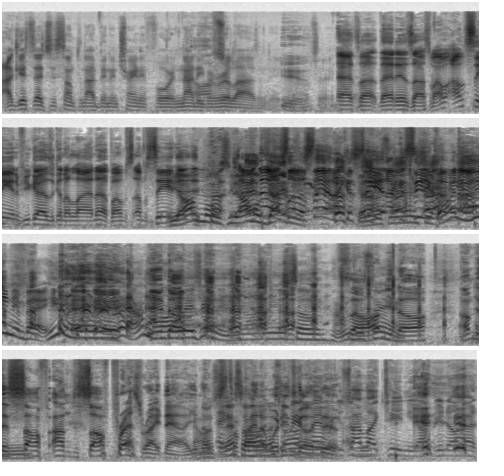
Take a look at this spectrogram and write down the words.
I guess that's just something I've been in training for, and not even realizing it. You know what I'm saying? That's uh, that is awesome. I'm, I'm seeing if you guys are gonna line up. I'm, I'm seeing. He that- almost, he I know, almost that's got what. I'm saying. I can see You know it. what I can see it coming I ain't up. leaning back. He the one leaning back. I'm always running. You know what I mean? So I'm So just saying. you know, I'm just soft. I'm just soft press right now. You know, that's find out what that's he's all. gonna do. Because I like teeing you up. You know that.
